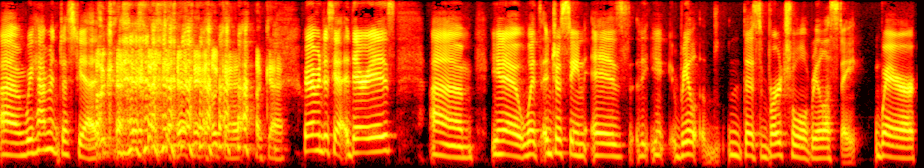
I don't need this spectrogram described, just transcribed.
um, we haven't just yet Okay. Okay. okay. Okay. we haven't just yet. There is, um, you know, what's interesting is the, real this virtual real estate where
